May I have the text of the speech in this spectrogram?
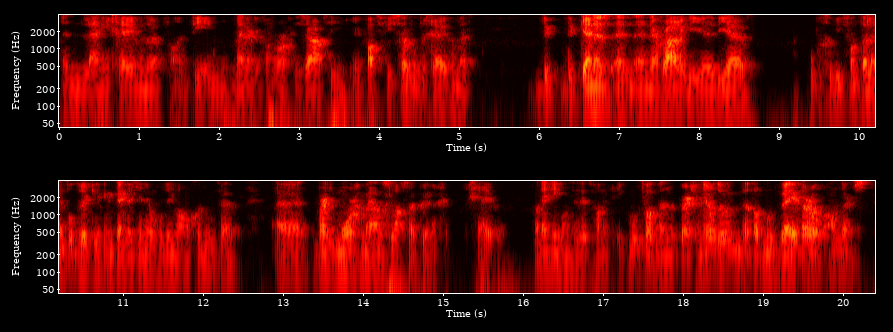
een leidinggevende van een team, manager van een organisatie, advies zou moeten geven met de, de kennis en, en ervaring die je, die je hebt op het gebied van talentontwikkeling, en ik denk dat je heel veel dingen al genoemd hebt, uh, waar die morgen mee aan de slag zou kunnen geven. Van nee, iemand die van ik, ik moet wat met mijn personeel doen, dat dat moet beter of anders.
